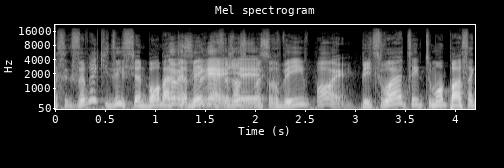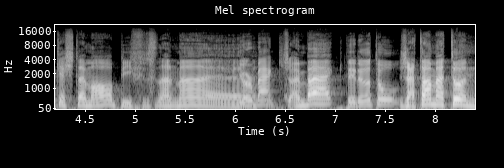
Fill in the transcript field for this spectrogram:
c'est que c'est vrai qu'il dit, s'il y a une bombe Non, c'est atomique, vrai, la seule chose il qui est- va survivre. Ouais. Puis tu vois, tu sais, tout le monde pensait que j'étais mort, puis finalement. euh, You're back. I'm back. T'es de retour. J'attends ma toune.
